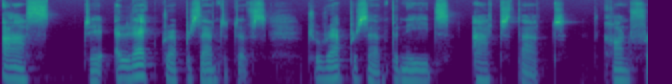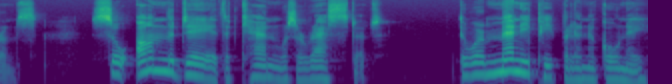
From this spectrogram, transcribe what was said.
asked to elect representatives to represent the needs at that conference. So on the day that Ken was arrested, there were many people in Ogoni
